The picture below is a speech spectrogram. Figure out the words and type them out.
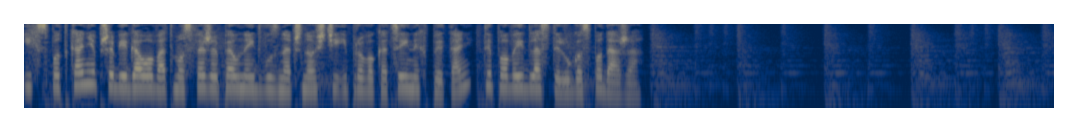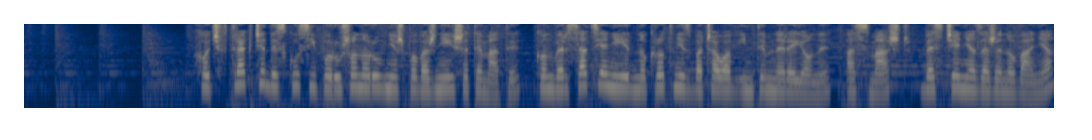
Ich spotkanie przebiegało w atmosferze pełnej dwuznaczności i prowokacyjnych pytań, typowej dla stylu gospodarza. Choć w trakcie dyskusji poruszono również poważniejsze tematy, konwersacja niejednokrotnie zbaczała w intymne rejony, a Smaszcz, bez cienia zażenowania,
